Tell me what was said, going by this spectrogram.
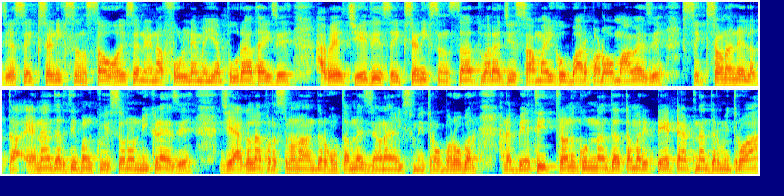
જે શૈક્ષણિક સંસ્થાઓ હોય છે ને, એના ફૂલ નેમ અહીંયા પૂરા થાય છે. હવે જે તે શૈક્ષણિક સંસ્થા દ્વારા જે સામાયિકો બહાર પાડવામાં આવે છે, શિક્ષણને લગતા, એના અંદરથી પણ ક્વેશ્ચનો નીકળે છે, જે આગળના પ્રશ્નોના અંદર હું તમને જણાવીશ મિત્રો, બરોબર? અને બેથી ત્રણ ગુણના અંદર તમારી ટેટ આટના અંદર મિત્રો આ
